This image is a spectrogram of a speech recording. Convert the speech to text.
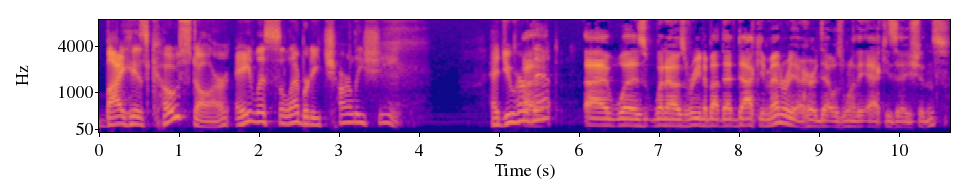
by his co-star, A-list celebrity Charlie Sheen. Had you heard that? I was when I was reading about that documentary. I heard that was one of the accusations.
